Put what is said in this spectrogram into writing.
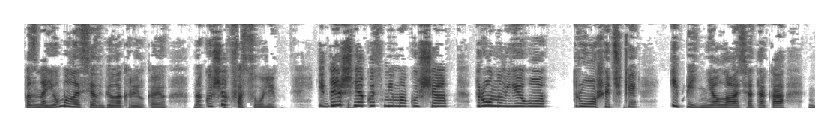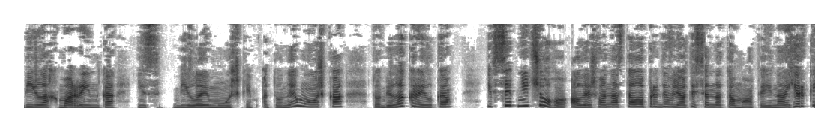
Познайомилася з білокрилкою на кущах фасолі. Ідеш якось мимо куща, тронув його трошечки, і піднялася така біла хмаринка із білої мошки. А то не мошка, то білокрилка. І все б нічого, але ж вона стала придивлятися на томати і на огірки,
